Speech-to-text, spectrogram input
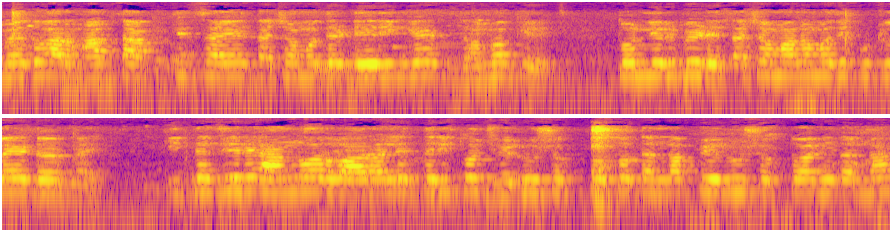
उमेदवार हा ताकदीचा आहे त्याच्यामध्ये डेअरिंग आहे धमक आहे तो निर्भीड आहे त्याच्या मनामध्ये कुठलाही डर नाही. किती जरी अंगावर वार आले तरी तो झेलू शकतो तो त्यांना पेलू शकतो आणि त्यांना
